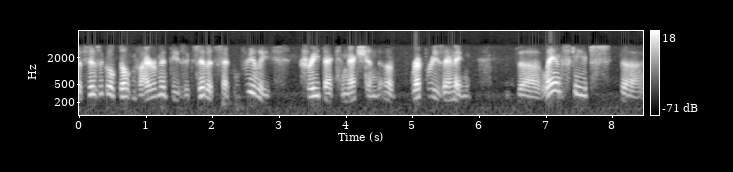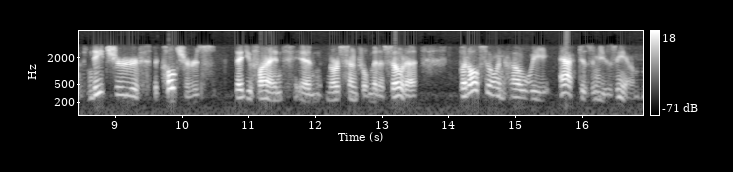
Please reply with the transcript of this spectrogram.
the physical built environment, these exhibits that really create that connection of representing the landscapes, the nature, the cultures that you find in north central Minnesota, but also in how we act as a museum.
